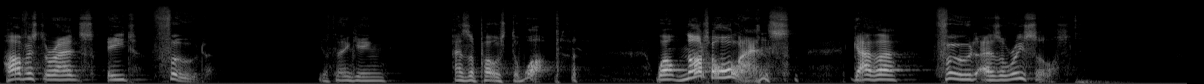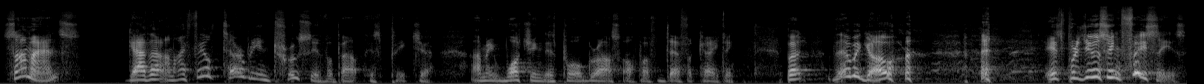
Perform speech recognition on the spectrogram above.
Harvester ants eat food. You're thinking, as opposed to what? well, not all ants gather food as a resource. Some ants gather, and I feel terribly intrusive about this picture. I mean, watching this poor grasshopper defecating. But there we go. it's producing feces.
